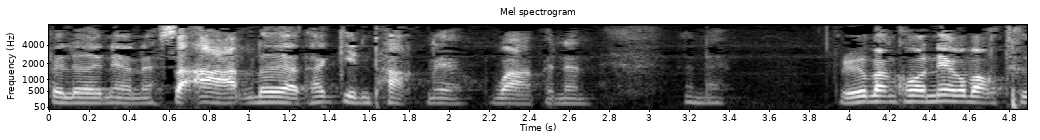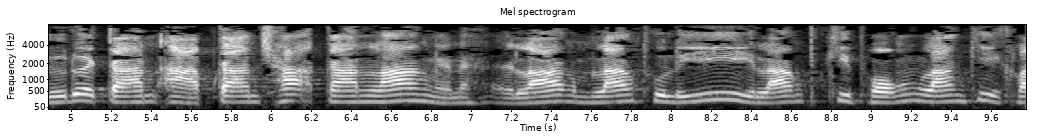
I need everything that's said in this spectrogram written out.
ไปเลยเนี่ยนะสะอาดเลยอะถ้ากินผักเนี่ยว่าไปนั่นนั่นนะ หรือบางคนเนี่ยก็บอกถือด้วยการอาบการชะการล้างเนี่ยนะไอ้ล้างล้างทุลีล้างขี้ผง ล้างขี้ใคร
